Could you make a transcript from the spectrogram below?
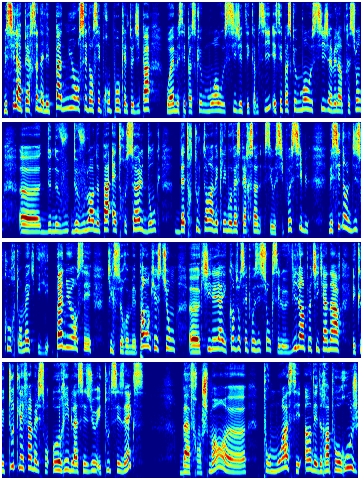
Mais si la personne, elle n'est pas nuancée dans ses propos, qu'elle te dit pas, ouais, mais c'est parce que moi aussi j'étais comme si, et c'est parce que moi aussi j'avais l'impression euh, de, vouloir ne pas être seule, donc d'être tout le temps avec les mauvaises personnes, c'est aussi possible. Mais si dans le discours, ton mec, il n'est pas nuancé, qu'il se remet pas en question, euh, qu'il est là, il campe sur ses positions, que c'est le vilain petit canard, et que toutes les femmes, elles sont horribles à ses yeux, et toutes ses ex, bah franchement, euh, pour moi, c'est un des drapeaux rouges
